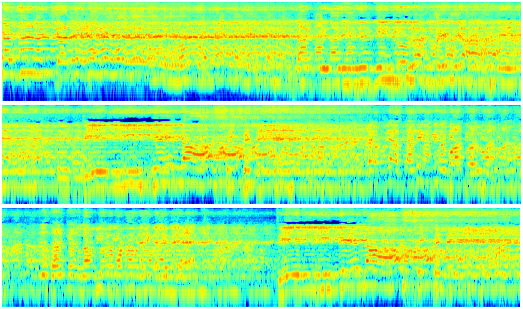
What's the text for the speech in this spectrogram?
نظر کرے لگ زندگی نو رنگ جانے تیری دلا سکھلے میں اپنے آستانے کی میں بات کروں جس در کی غلامی کا پٹا میرے گلے میں ہے۔ تیری دلا سکھلے ਬਾਬੂ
